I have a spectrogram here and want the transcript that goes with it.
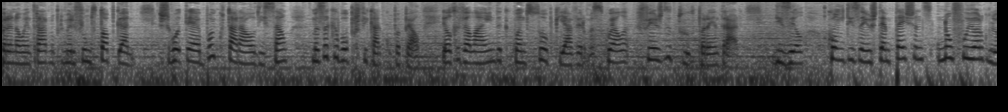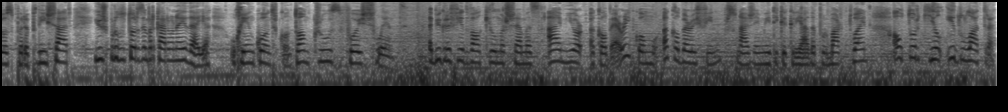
para não entrar no primeiro filme de Top Gun. Chegou até a boicotar a audição, mas acabou por ficar com o papel. Ele revela ainda que quando soube que ia haver uma sequela, fez de tudo para entrar. Diz ele, como dizem os Temptations, não fui orgulhoso para pedinchar e os produtores embarcaram na ideia. O reencontro com Tom Cruise foi excelente. A biografia de Val Kilmer chama-se I'm Your Huckleberry, como Huckleberry Finn, personagem mítica criada por Mark Twain, autor que ele idolatra.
